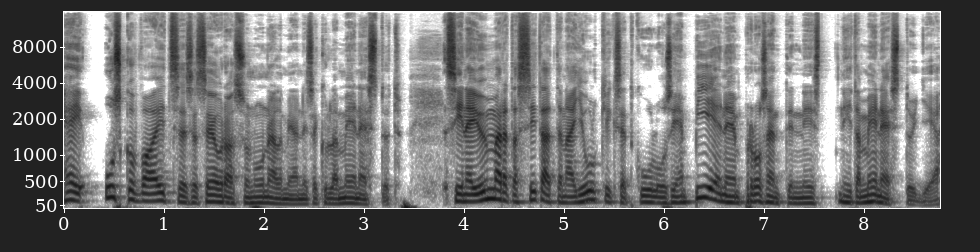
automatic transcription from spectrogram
hei, usko vaan itseesi ja seuraa sun unelmia, niin sä kyllä menestyt. Siinä ei ymmärretä sitä, että nämä julkikset kuuluu siihen pieneen prosenttiin niitä menestyjiä.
